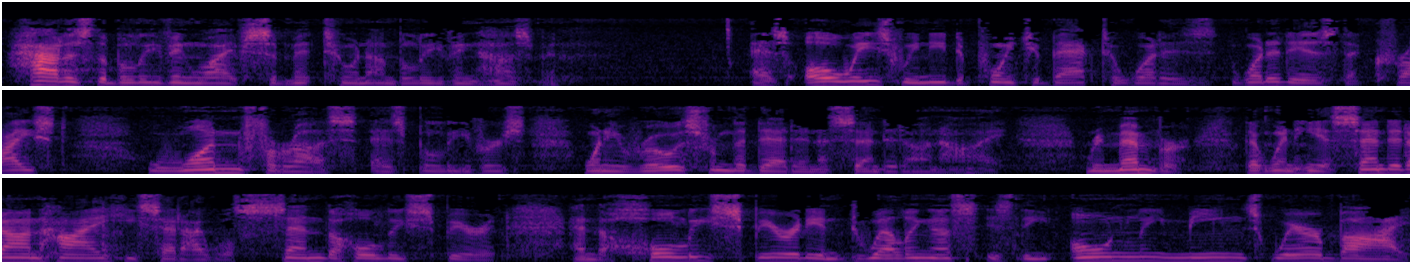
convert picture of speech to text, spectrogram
How does the believing wife submit to an unbelieving husband? As always, we need to point you back to what is what it is that Christ won for us as believers when he rose from the dead and ascended on high. Remember that when he ascended on high, he said, I will send the Holy Spirit. And the Holy Spirit indwelling us is the only means whereby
